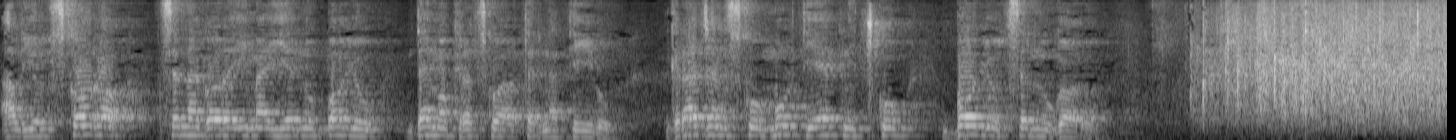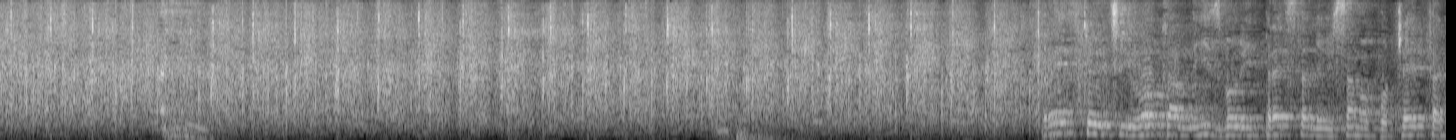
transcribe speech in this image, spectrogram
Ali od skoro Crna Gora ima jednu bolju demokratsku alternativu. Građansku, multietničku, bolju Crnu Goru. Predstojeći lokalni izbori predstavljaju samo početak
